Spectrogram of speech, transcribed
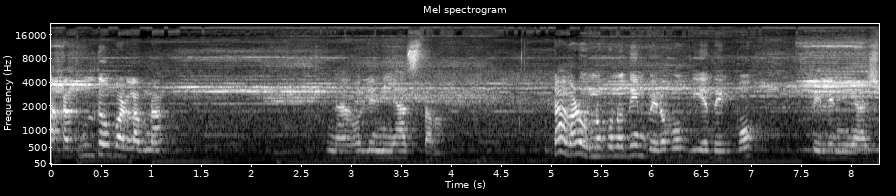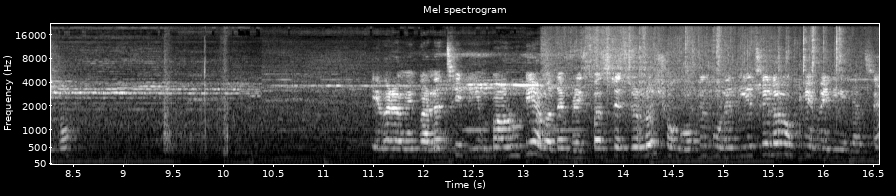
টাকা তুলতেও পারলাম না। না হলে নিয়ে আসতাম। ওটা আবার অন্য কোনো দিন বেরোবো, গিয়ে দেখব, পেলে নিয়ে আসব। এবার আমি বানাচ্ছি ডিম পাউরুটি, আমাদের ব্রেকফাস্টের জন্য সৌমকে করে দিয়েছিলাম ও খেয়ে বেরিয়ে গেছে।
